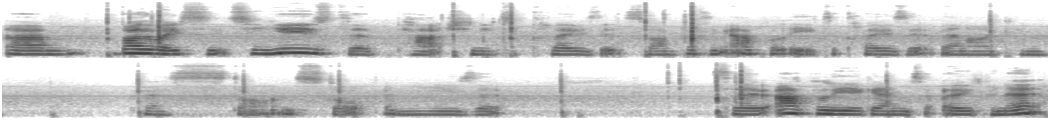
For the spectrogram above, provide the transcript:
um, by the way, to, to use the patch, you need to close it. So I'm pressing Apple E to close it, then I can press start and stop and use it. So Apple E again to open it.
